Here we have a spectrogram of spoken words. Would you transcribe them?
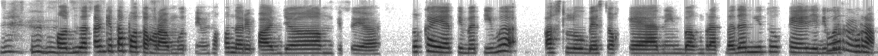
kalau misalkan kita potong rambut nih misalkan dari panjang gitu ya terus kayak tiba-tiba pas lu besok kayak nimbang berat badan gitu kayak jadi Turun. berkurang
